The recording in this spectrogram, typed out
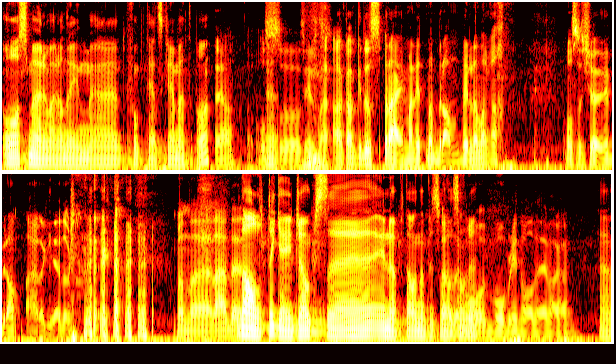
Og smøre hverandre inn med fuktighetskrem etterpå. Ja Og så sier hun ah, 'Kan ikke du spraye meg litt med brannbil en dag, da?' Og så kjører vi brann... Nei, det er ikke det. Men eh, nei, det, Det er alltid gay jokes uh, i løpet av en ja, episode. det må, må bli noe av det hver gang. Ja.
